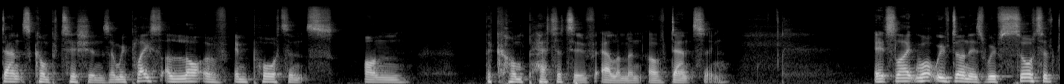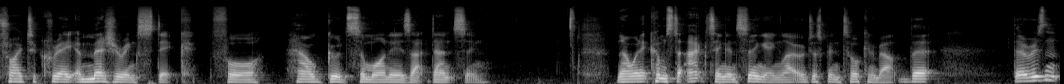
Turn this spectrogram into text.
dance competitions and we place a lot of importance on the competitive element of dancing. It's like what we've done is we've sort of tried to create a measuring stick for how good someone is at dancing. Now, when it comes to acting and singing, like we've just been talking about, that there isn't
